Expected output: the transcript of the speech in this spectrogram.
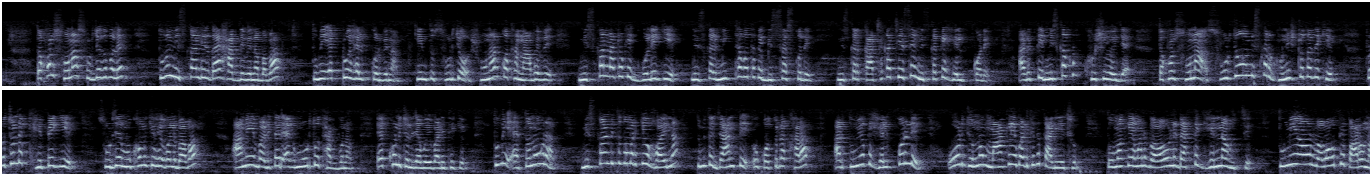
তখন সোনা সূর্যকে বলে, তুমি মিসকান্ডির গায়ে হাত দেবে না বাবা তুমি একটু হেল্প করবে না। কিন্তু সূর্য সোনার কথা না ভেবে মিসকার নাটকে গলে গিয়ে মিসকার মিথ্যা কথাকে বিশ্বাস করে মিসকার কাছাকাছি এসে মিসকাকে হেল্প করে। আর এতে মিসকা খুব খুশি হয়ে যায়। তখন সোনা, সূর্য ও মিসকার ঘনিষ্ঠতা দেখে প্রচণ্ড খেপে গিয়ে সূর্যের মুখোমুখি হয়ে বলে, বাবা, আমি এই বাড়িতে আর এক মুহূর্ত থাকব না। এক্ষুনি চলে যাব এই বাড়ি থেকে। তুমি এত নোংরা। মিসকান্ডি তো তোমার কেউ হয় না। তুমি তো জানতে ও কতটা খারাপ। আর তুমি ওকে হেল্প করলে ওর জন্য মাকে এ বাড়ি থেকে তাড়িয়েছো। তোমাকে আমার বাবা বলে ডাকতে ঘেন্না হচ্ছে। তুমি আমার বাবা হতে পারো না।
